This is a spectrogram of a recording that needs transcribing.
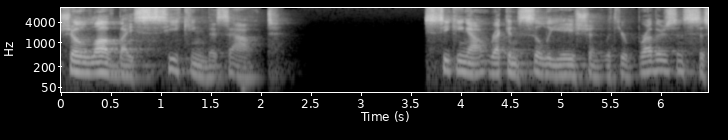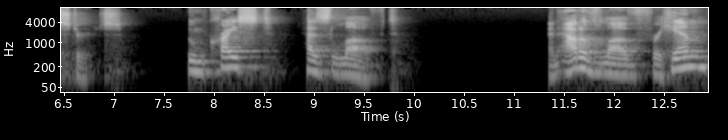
Show love by seeking this out, seeking out reconciliation with your brothers and sisters whom Christ has loved. And out of love for him,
